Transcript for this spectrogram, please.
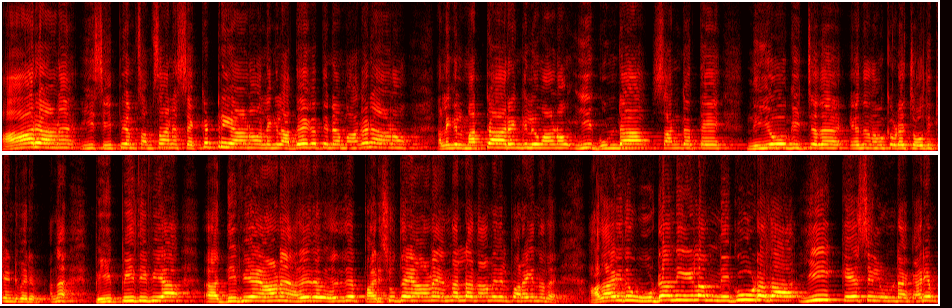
ആരാണ് ഈ സി പി എം സംസ്ഥാന സെക്രട്ടറി ആണോ അല്ലെങ്കിൽ അദ്ദേഹത്തിന്റെ മകനാണോ അല്ലെങ്കിൽ മറ്റാരെങ്കിലുമാണോ ഈ ഗുണ്ടാ സംഘത്തെ നിയോഗിച്ചത് എന്ന് നമുക്കിവിടെ ചോദിക്കേണ്ടി വരും. എന്നാൽ പി പി ദിവ്യ ദിവ്യയാണ് അതായത് പരിശുദ്ധയാണ് എന്നല്ല നാം ഇതിൽ പറയുന്നത്. അതായത് ഉടനീളം നിഗൂഢത ഈ കേസിൽ ഉണ്ട്. കാര്യം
